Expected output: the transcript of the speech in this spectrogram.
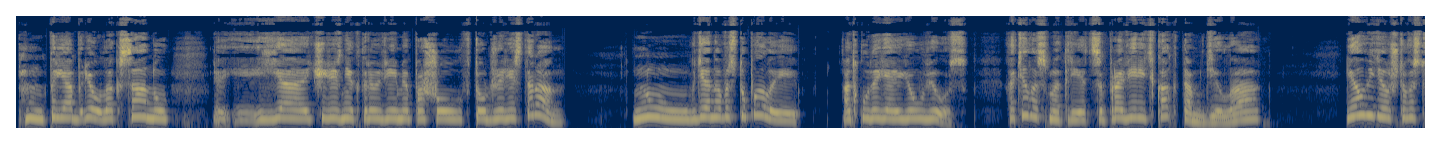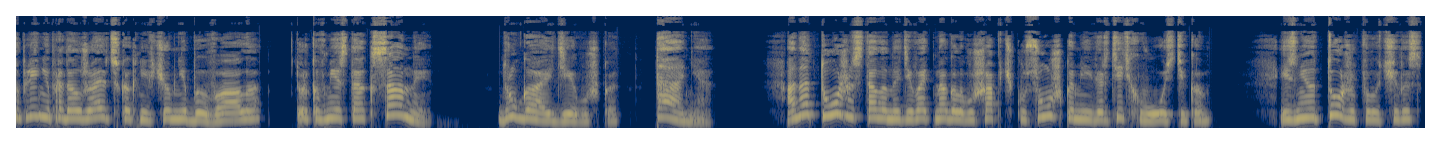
приобрел Оксану, я через некоторое время пошел в тот же ресторан, ну, где она выступала и откуда я ее увез. Хотел осмотреться, проверить, как там дела. Я увидел, что выступления продолжаются, как ни в чем не бывало, только вместо Оксаны другая девушка, Таня. Она тоже стала надевать на голову шапочку с ушками и вертеть хвостиком. Из нее тоже получилась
